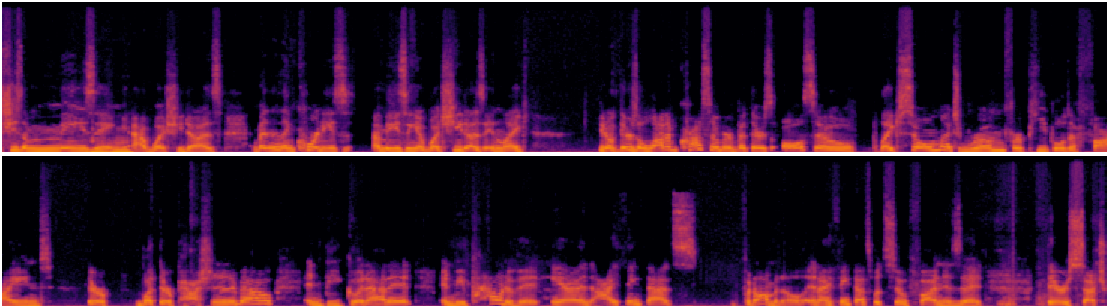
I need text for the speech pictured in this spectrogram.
she's amazing mm-hmm. at what she does, but then, then Courtney's amazing at what she does. And like, you know, there's a lot of crossover, but there's also like so much room for people to find their what they're passionate about and be good at it and be proud of it. And I think that's phenomenal. And I think that's what's so fun is that there's such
